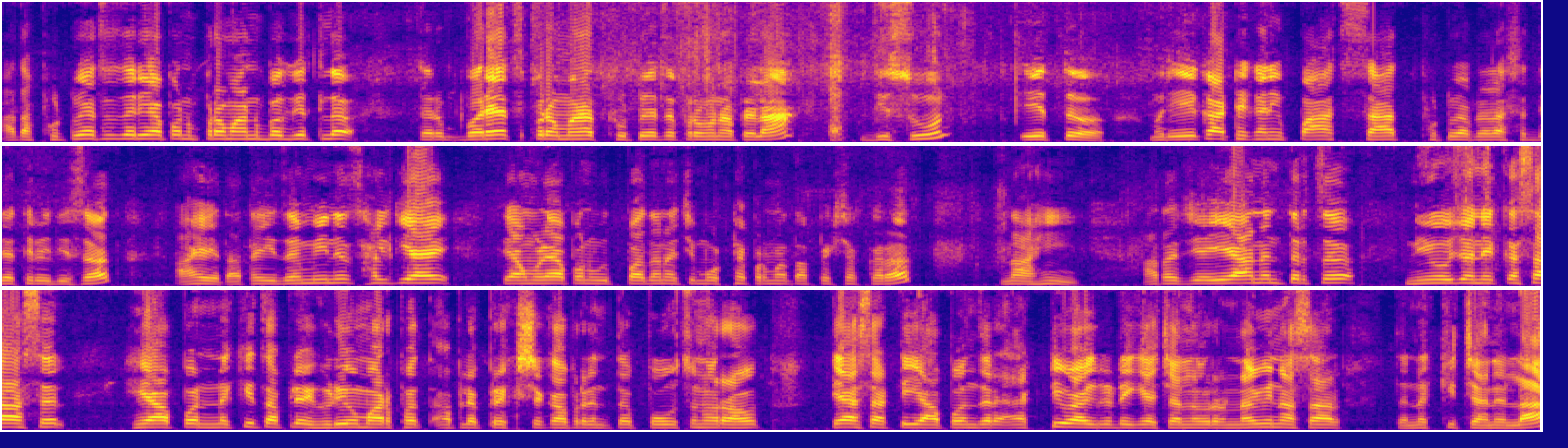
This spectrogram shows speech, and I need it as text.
आता फुटव्याचं जरी आपण प्रमाण बघितलं तर बऱ्याच प्रमाणात फुटव्याचं प्रमाण आपल्याला दिसून येतं. म्हणजे एका ठिकाणी पाच सात फुटवे आपल्याला सध्या तरी दिसत आहेत. आता ही जमीनच हलकी आहे त्यामुळे आपण उत्पादनाची मोठ्या प्रमाणात अपेक्षा करत नाही. आता जे यानंतरचं नियोजन हे कसं असेल हे आपण नक्कीच आपल्या व्हिडिओमार्फत आपल्या प्रेक्षकापर्यंत पोहोचणार आहोत. त्यासाठी आपण जर ॲक्टिव्ह ॲग्रेटिक या चॅनलवर नवीन असाल तर नक्की चॅनलला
